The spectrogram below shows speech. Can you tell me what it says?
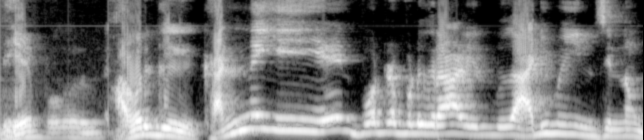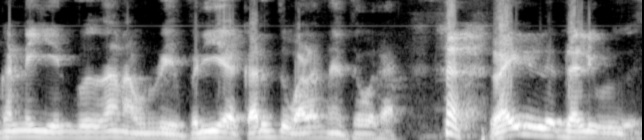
இதே போகிறது. அவருக்கு கண்ணகி ஏன் போற்றப்படுகிறாள் என்பது அடிமையின் சின்னம். கண்ணகி என்பதுதான் அவருடைய பெரிய கருத்து வளமே தவிர ரயிலில் தள்ளி விடுவது.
